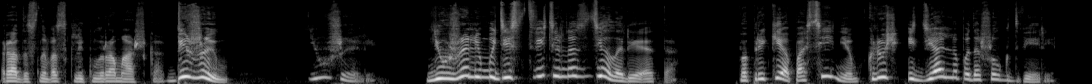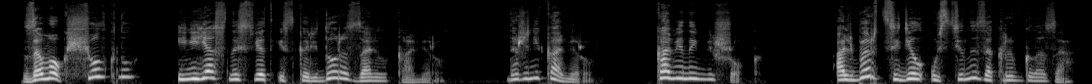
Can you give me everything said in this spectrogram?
радостно воскликнул Ромашка. «Бежим!» «Неужели? Неужели мы действительно сделали это?» Вопреки опасениям, ключ идеально подошел к двери. Замок щелкнул, и неясный свет из коридора залил камеру. Даже не камеру, каменный мешок. Альберт сидел у стены, закрыв глаза.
